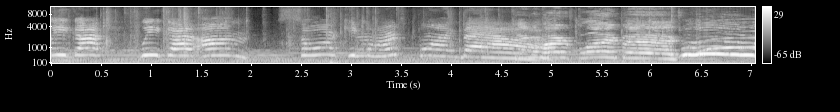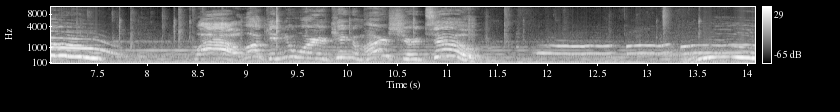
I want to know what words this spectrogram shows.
We got we got um Sora Kingdom Hearts blind bag. Kingdom Heart blind bags! Woo! Wow, look, and you wore your Kingdom Hearts shirt too. Ooh.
